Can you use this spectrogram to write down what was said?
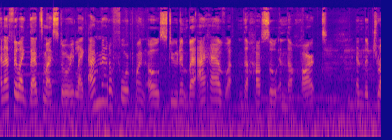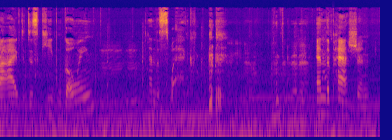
And I feel like that's my story. Like, I'm not a 4.0 student, but I have the hustle and the heart Mm-hmm. and the drive to just keep going Mm-hmm. and the swag you know, threw that in. and the passion.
